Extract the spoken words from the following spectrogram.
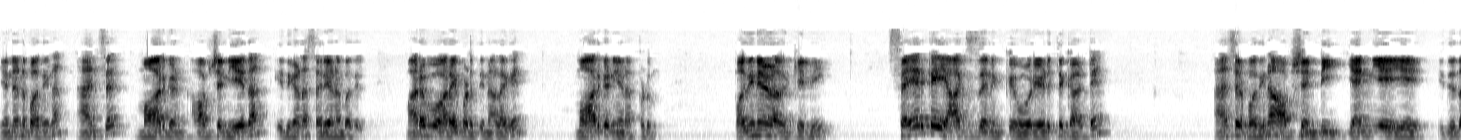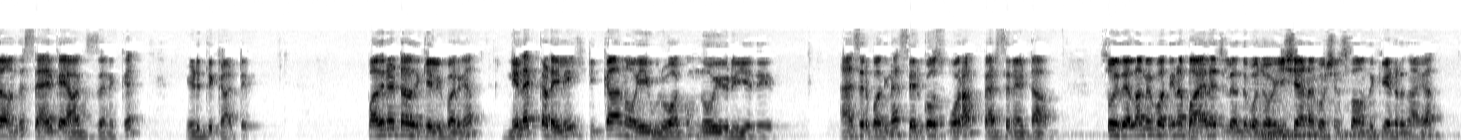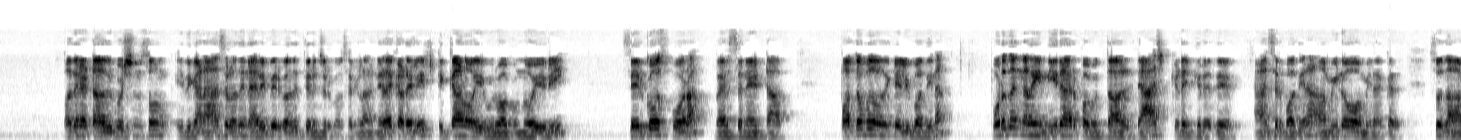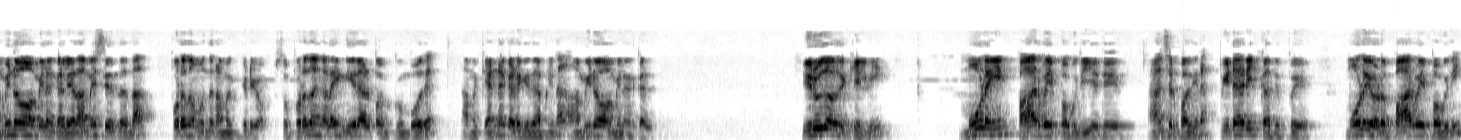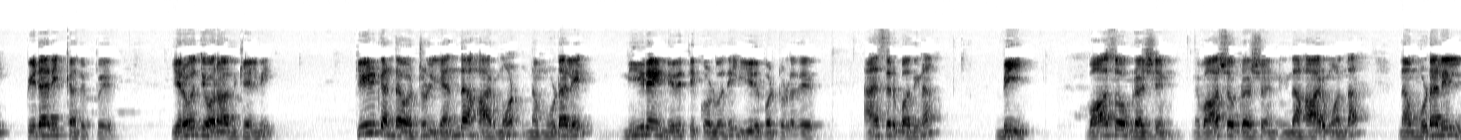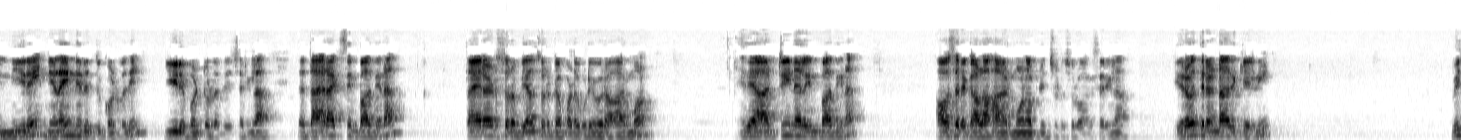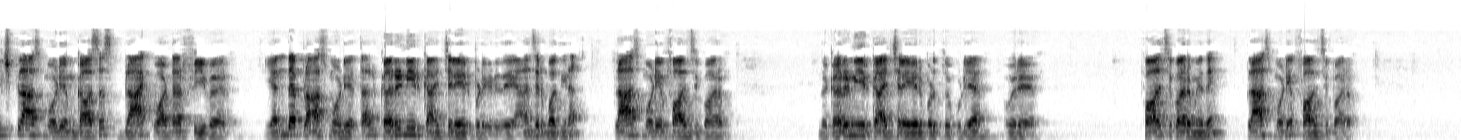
என்னன்னு பார்த்தீங்கன்னா ஆன்சர் மார்கன் ஆப்ஷன் ஏ தான் இதுக்கான சரியான பதில். மரபு வரைபடத்தின் அழகு மார்கன் எனப்படும். பதினேழாவது கேள்வி செயற்கை ஆக்சிஜனுக்கு ஒரு எடுத்துக்காட்டு. ஆன்சர் பார்த்தீங்கன்னா ஆப்ஷன் டி என்ஏஏ இதுதான் வந்து செயற்கை ஆக்சிஜனுக்கு எடுத்துக்காட்டு. பதினெட்டாவது கேள்வி பாருங்க நிலக்கடலில் டிக்கா நோயை உருவாக்கும் நோயுரியது ஆன்சர் பார்த்தீங்கன்னா செர்கோஸ்போரா பெர்சனேட்டா. ஸோ இது எல்லாமே பார்த்தீங்கன்னா பயாலஜிலேருந்து கொஞ்சம் ஈஸியான கொஷின்ஸ் தான் வந்து கேட்டிருந்தாங்க. பதினெட்டாவது கொஷின்ஸும் இதுக்கான ஆன்சர் வந்து நிறைய பேருக்கு வந்து தெரிஞ்சிருக்கும் சரிங்களா? நிலக்கடலில் டிக்கா நோயை உருவாக்கும் நோயுரி செர்கோஸ்போரா பெர்சனேட்டா. பத்தொன்பதாவது கேள்வி பார்த்தீங்கன்னா புரதங்களை நீரார் பகுத்தால் டேஷ் கிடைக்கிறது. ஆன்சர் பார்த்தீங்கன்னா அமினோ அமிலங்கள். ஸோ இந்த அமினோ அமிலங்கள் எல்லாமே சேர்ந்ததுதான் புரதம் வந்து நமக்கு கிடைக்கும். ஸோ புரதங்களை நீரால் பகுக்கும் போது நமக்கு என்ன கிடைக்குது அப்படின்னா அமினோ அமிலங்கள். இருபதாவது கேள்வி மூளையின் பார்வை பகுதி எது? ஆன்சர் பார்த்தீங்கன்னா பிடரி கதுப்பு. மூளையோட பார்வை பகுதி பிடரி கதுப்பு. இருபத்தி ஓராவது கேள்வி. கீழ்கண்டவற்றுள் எந்த ஹார்மோன் நம் உடலில் நீரை நிறுத்திக் கொள்வதில் ஈடுபட்டுள்ளது? ஆன்சர் பார்த்தீங்கன்னா பி வாசோபிரஷின் இந்த வாசோபிரஷன் இந்த ஹார்மோன் தான் நம் உடலில் நீரை நிலைநிறுத்திக் கொள்வதில் ஈடுபட்டுள்ளது. சரிங்களா? இந்த தைராக்சின் பார்த்தீங்கன்னா தைராய்டு சுரப்பியால் சுரக்கப்படக்கூடிய ஒரு ஹார்மோன் இதே அட்ரினலின் பார்த்தீங்கன்னா அவசர கால ஹார்மோன் அப்படின்னு சொல்லி சொல்லுவாங்க சரிங்களா? இருபத்தி ரெண்டாவது கேள்வி. Which plasmodium causes black water fever எந்த பிளாஸ்மோடியத்தால் கருநீர் காய்ச்சல் ஏற்படுகிறது? ஆன்சர் பார்த்தீங்கன்னா பிளாஸ்மோடியம் ஃபால்சிபாரம் இந்த கருநீர் காய்ச்சலை ஏற்படுத்தக்கூடிய ஒரு ஃபால்சிபாரம் எது? பிளாஸ்மோடியம் ஃபால்சிபாரம்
